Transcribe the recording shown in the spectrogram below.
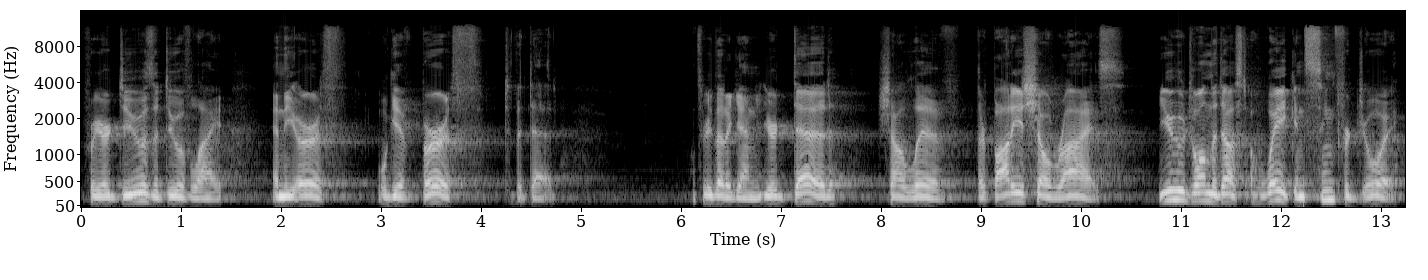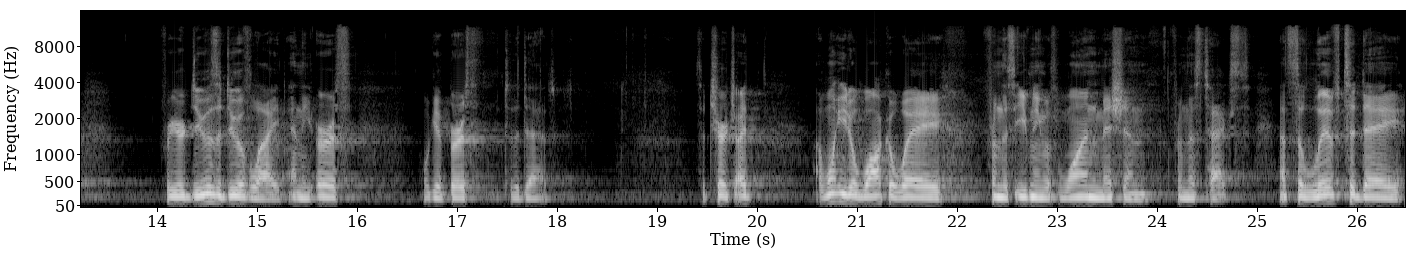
for your dew is a dew of light, and the earth will give birth to the dead. Let's read that again. Your dead shall live, their bodies shall rise. You who dwell in the dust, awake and sing for joy. For your dew is a dew of light, and the earth will give birth to the dead. So, church, I, I want you to walk away from this evening with one mission from this text. That's to live today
